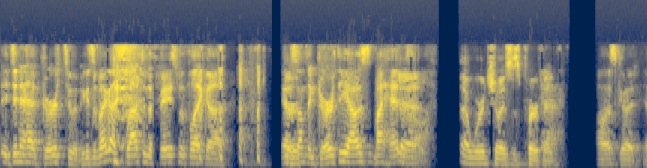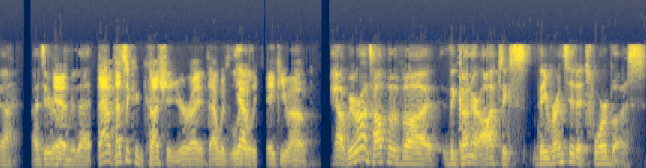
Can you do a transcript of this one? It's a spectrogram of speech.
it didn't have girth to it because if I got slapped in the face with like a you know, something girthy, I was my head was off. That word choice is perfect. Yeah. Oh, that's good. Yeah, I do Yeah. remember that. That that's a concussion. You're right. That would literally take you out. Yeah, we were on top of uh, the Gunnar Optiks. They rented a tour bus,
